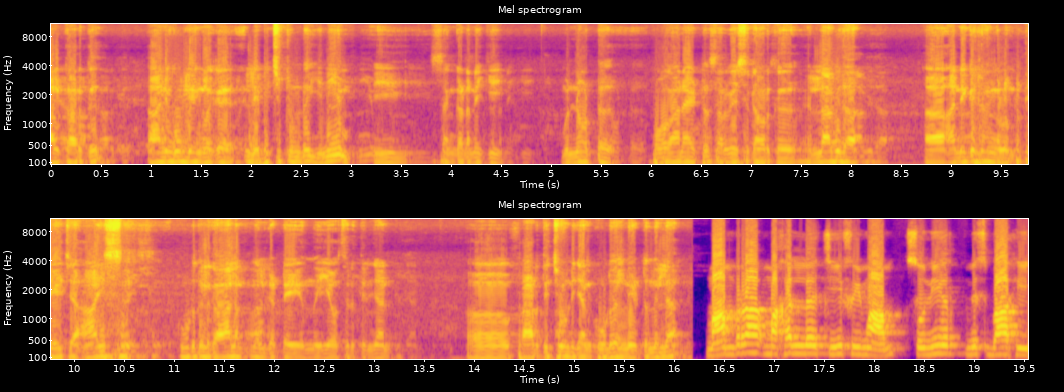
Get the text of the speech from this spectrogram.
ആൾക്കാർക്ക് ആനുകൂല്യങ്ങളൊക്കെ ലഭിച്ചിട്ടുണ്ട്. ഇനിയും ഈ സംഘടനയ്ക്ക് മുന്നോട്ട് പോകാനായിട്ട് സർവേശ്വരൻ അവർക്ക് എല്ലാവിധ അനുഗ്രഹങ്ങളും പ്രത്യേകിച്ച് ആയുസ് കൂടുതൽ കാലം നൽകട്ടെ എന്ന് ഈ അവസരത്തിൽ ഞാൻ പ്രാർത്ഥിച്ചുകൊണ്ട് ഞാൻ കൂടുതൽ നീട്ടുന്നില്ല. മാമ്പ്ര മഹല്ല് ചീഫ് ഇമാം സുനീർ മിസ്ബാഹി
